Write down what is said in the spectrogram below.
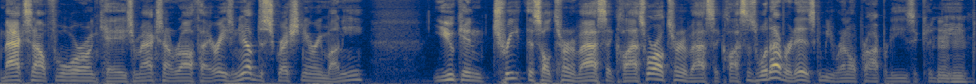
maxing out 401ks, you're maxing out Roth IRAs, and you have discretionary money, you can treat this alternative asset class or alternative asset classes, whatever it is. It could be rental properties, it could be, mm-hmm.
